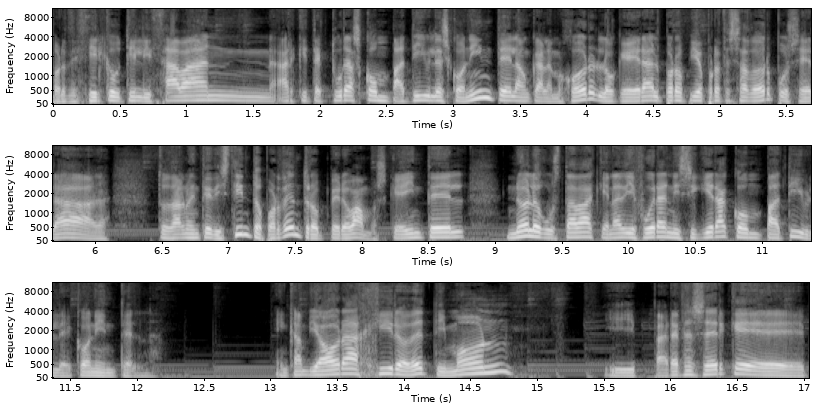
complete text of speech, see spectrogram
por decir que utilizaban arquitecturas compatibles con Intel, aunque a lo mejor lo que era el propio procesador pues era totalmente distinto por dentro, pero vamos, que Intel no le gustaba que nadie fuera ni siquiera compatible con Intel. En cambio ahora giro de timón y parece ser que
